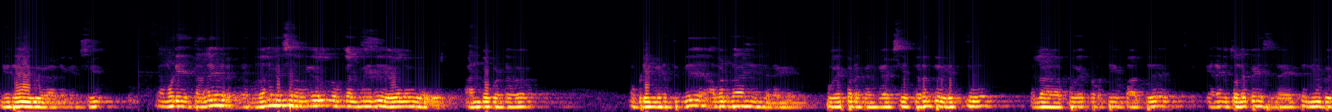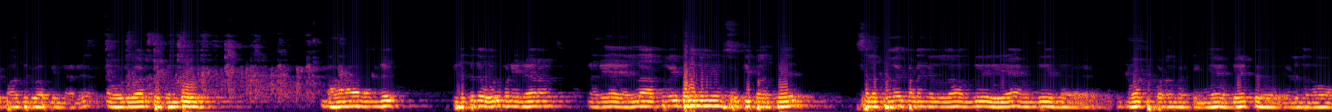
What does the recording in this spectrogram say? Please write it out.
நிறைவு நிகழ்ச்சி. நம்முடைய தலைவர் முதலமைச்சர் அவர்கள் உங்கள் மீது எவ்வளவு அன்பு கொண்டவர் அப்படிங்கிறதுக்கு அவர்தான் இந்த புகைப்பட கண்காட்சியை திறந்து வைத்து எல்லா புகைப்படத்தையும் பார்த்து எனக்கு தொலைபேசியில் எடுத்து நீ போய் பார்த்துருவோம் அப்படின்னாரு. நான் ஒரு வாரத்துக்கு கொண்டு நானாக வந்து கிட்டத்தட்ட ஒரு மணி நேரம் நிறைய எல்லா புகைப்படங்களையும் சுற்றி பார்த்து சில புகைப்படங்கள்லாம் வந்து ஏன் வந்து இந்த நோட்டு போட மாட்டீங்க டேட்டு எழுதணும்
